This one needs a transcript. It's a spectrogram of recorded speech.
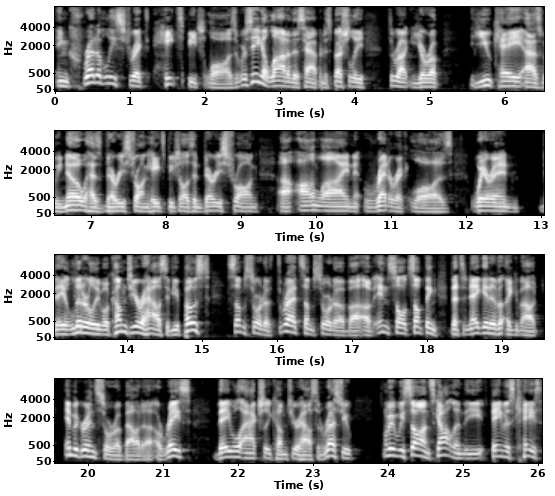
incredibly strict hate speech laws. We're seeing a lot of this happen, especially throughout Europe. UK, as we know, has very strong hate speech laws and very strong uh, online rhetoric laws, wherein they literally will come to your house if you post some sort of threat, some sort of uh, of insult, something that's negative about immigrants or about a, a race. They will actually come to your house and arrest you. I mean, we saw in Scotland the famous case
